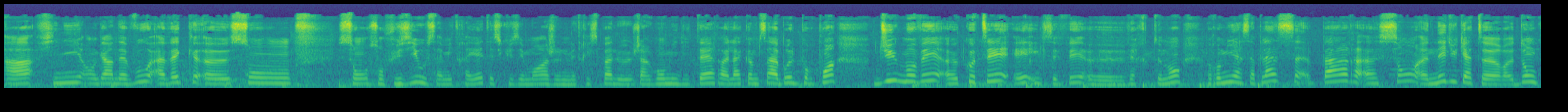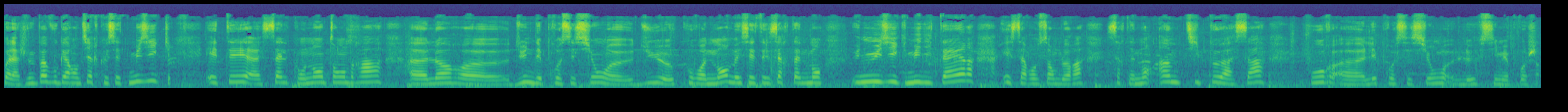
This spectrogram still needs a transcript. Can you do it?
a fini en garde à vous avec son son, fusil ou sa mitraillette, excusez-moi, je ne maîtrise pas le jargon militaire, là comme ça à brûle pour point, du mauvais côté et il s'est fait vertement remis à sa place par son éducateur. Donc voilà, je ne peux pas vous garantir que cette musique était celle qu'on entendra lors d'une des processions du couronnement, mais c'était certainement une musique militaire et ça ressemblera certainement un petit peu à ça pour euh, les processions le 6 mai prochain.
